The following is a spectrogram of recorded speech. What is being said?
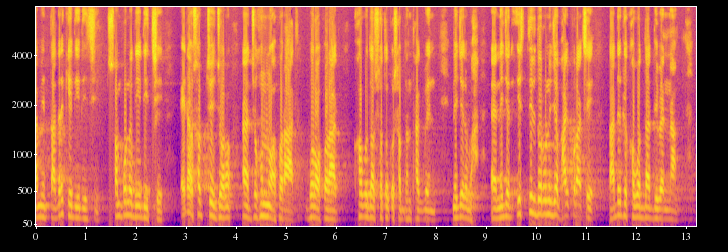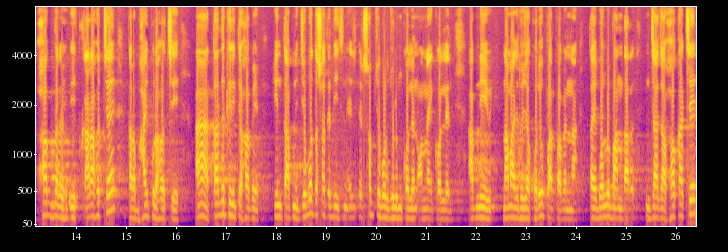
আমি তাদেরকে দিয়ে দিচ্ছি, সম্পূর্ণ দিয়ে দিচ্ছি। এটা সবচেয়ে জঘন্য অপরাধ, বড় অপরাধ। খবরদার, সতর্ক, সাবধান থাকবেন। নিজের নিজের স্ত্রীর দরুন যে ভাইপুরা আছে তাদেরকে খবরদার দিবেন না। হকদার কারা হচ্ছে? তারা ভাইপুরা হচ্ছে। হ্যাঁ তাদেরকে দিতে হবে। কিন্তু আপনি জীবতার সাথে দিয়েছেন, এর- সবচেয়ে বড় জুলুম করলেন, অন্যায় করলেন। আপনি নামাজ রোজা করেও পার পাবেন না। তাই বলব, বান্দার যা যা হক আছে,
